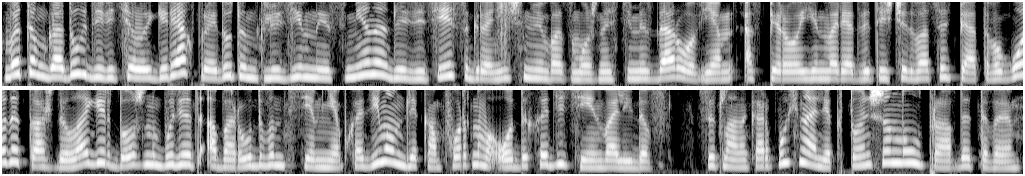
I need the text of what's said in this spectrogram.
В этом году в девяти лагерях пройдут инклюзивные смены для детей с ограниченными возможностями здоровья. А с 1 января 2025 года каждый лагерь должен будет оборудован всем необходимым для комфортного отдыха детей-инвалидов. Светлана Карпухина, Олег Тоньшин, Улправда ТВ.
